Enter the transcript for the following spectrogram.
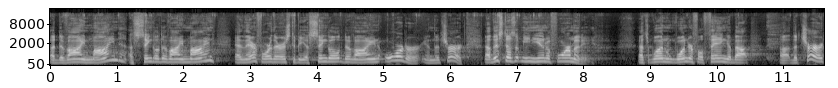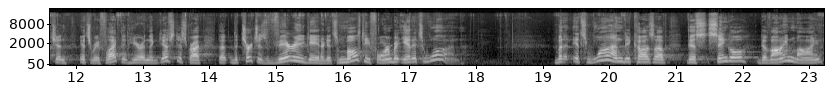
a divine mind, a single divine mind, and therefore there is to be a single divine order in the church. Now, this doesn't mean uniformity. That's one wonderful thing about uh, the church, and it's reflected here in the gifts described. That the church is variegated, it's multiform, but yet it's one. But it's one because of this single divine mind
